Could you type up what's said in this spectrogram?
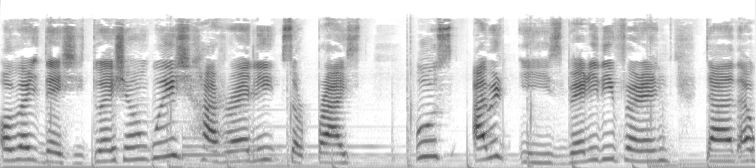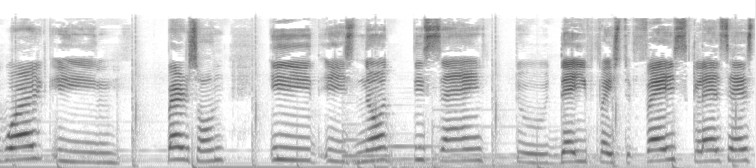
over the situation which has really surprised us. However, is very different that a work in person. It is not the same to the face-to-face classes,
